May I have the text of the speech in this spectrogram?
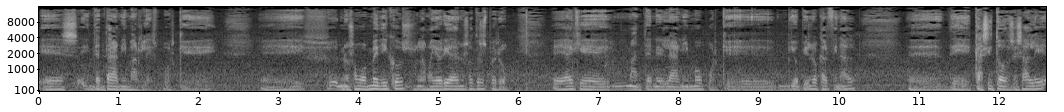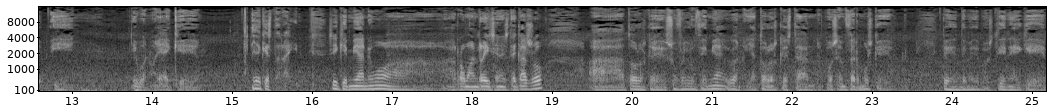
es intentar animarles, porque eh, no somos médicos, la mayoría de nosotros, pero eh, hay que mantener el ánimo porque yo pienso que al final eh, de casi todo se sale y, bueno, hay que, hay que estar ahí. Así que me animo a, Roman Reigns en este caso, a todos los que sufren leucemia y, bueno, y a todos los que están pues, enfermos, que evidentemente pues, tiene que,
